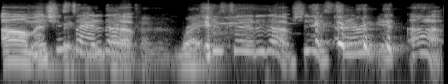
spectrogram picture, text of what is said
um and she's tearing it up time. Right. she's tearing it up she is tearing it up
